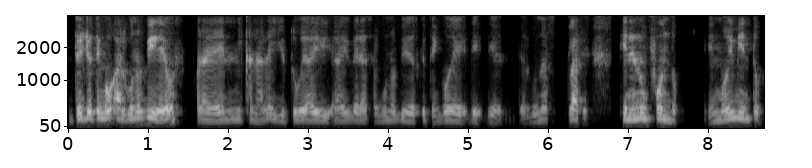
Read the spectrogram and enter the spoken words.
Entonces yo tengo algunos videos para en mi canal en YouTube, ahí, ahí verás algunos videos que tengo de, de, de, algunas clases, tienen un fondo en movimiento,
